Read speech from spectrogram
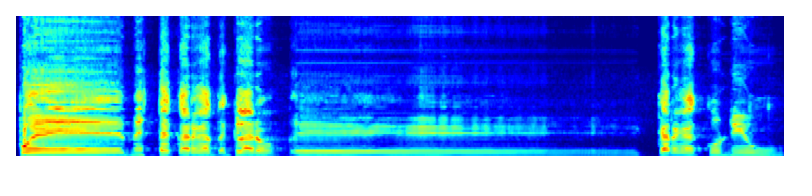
Pues me está cargando, claro, eh, carga con EU.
